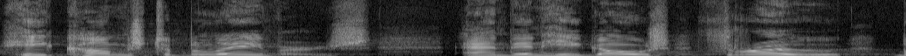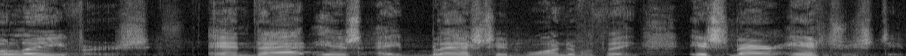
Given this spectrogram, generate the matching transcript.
He comes to believers and then he goes through believers. And that is a blessed, wonderful thing. It's very interesting.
